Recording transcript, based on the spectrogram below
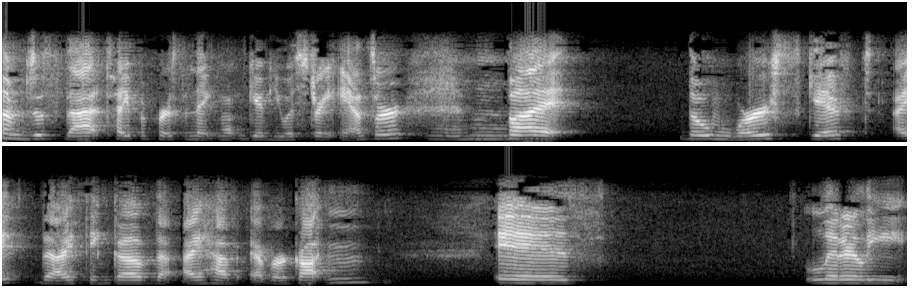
I'm just that type of person that won't give you a straight answer. Mm-hmm. But the worst gift I that I think of that I have ever gotten is literally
